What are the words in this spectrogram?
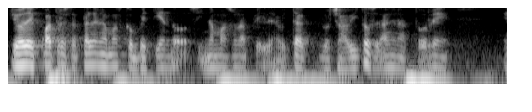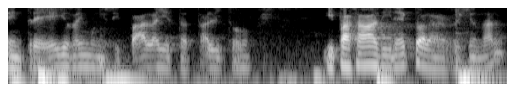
yo de cuatro estatales nada más compitiendo, sin nada más una pelea. Ahorita los chavitos se dan en la torre entre ellos, hay municipal, hay estatal y todo. Y pasabas directo a la regional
